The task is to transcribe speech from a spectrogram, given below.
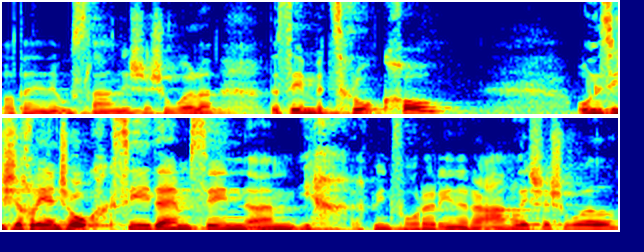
an den ausländischen Schulen. Da sind wir zurückgekommen. Und es war ein, ein Schock in dem Sinn, ähm, ich, ich bin vorher in einer englischen Schule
